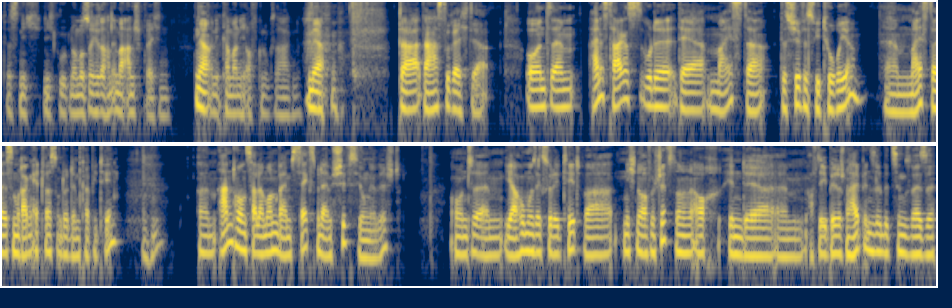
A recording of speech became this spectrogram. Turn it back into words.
Das ist nicht, nicht gut. Man muss solche Sachen immer ansprechen. Ja. Die kann man nicht oft genug sagen. Ja, da, da hast du recht, ja. Und ähm, eines Tages wurde der Meister des Schiffes Vittoria, ähm, Meister ist im Rang etwas unter dem Kapitän, Mhm. ähm, Anton Salamon beim Sex mit einem Schiffsjungen erwischt. Und ähm, ja, Homosexualität war nicht nur auf dem Schiff, sondern auch in der ähm, auf der Iberischen Halbinsel beziehungsweise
